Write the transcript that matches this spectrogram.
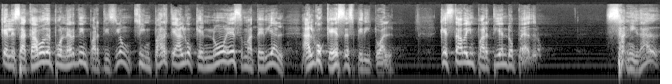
que les acabo de poner de impartición. Se imparte algo que no es material, algo que es espiritual. ¿Qué estaba impartiendo Pedro? Sanidad.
